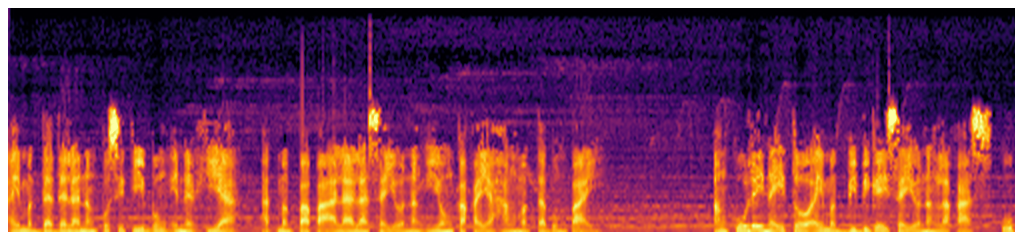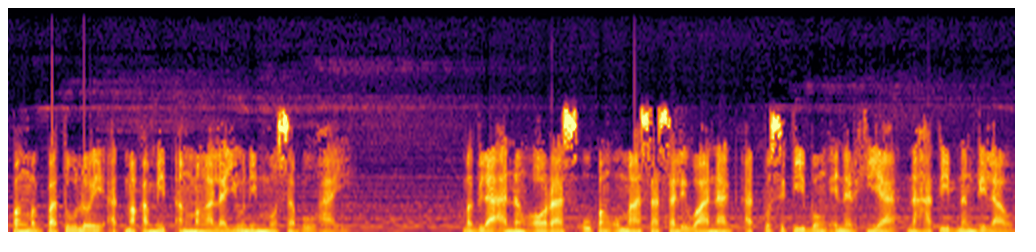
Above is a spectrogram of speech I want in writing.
ay magdadala ng positibong enerhiya at magpapaalala sa iyo ng iyong kakayahang magtagumpay. Ang kulay na ito ay magbibigay sa iyo ng lakas upang magpatuloy at makamit ang mga layunin mo sa buhay. Maglaan ng oras upang umasa sa liwanag at positibong enerhiya na hatid ng dilaw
